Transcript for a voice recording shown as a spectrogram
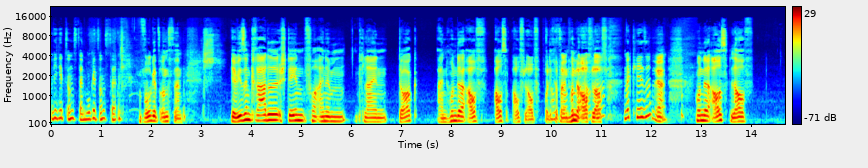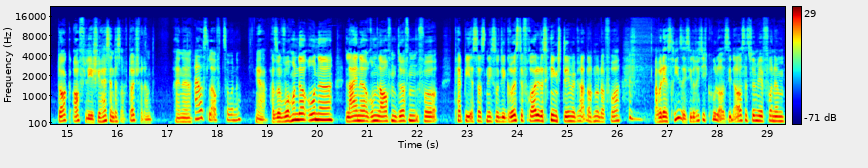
wie geht's uns denn? Wo geht's uns denn? Wo geht's uns denn? Ja, wir sind gerade stehen vor einem kleinen Dog, ein Hundeauf, aus, Auflauf, wollte ich gerade sagen, ein Hundeauflauf. Mit Käse? Ja. Hundeauslauf, Dog off leash. Wie heißt denn das auf Deutsch, verdammt? Eine, Auslaufzone. ja, also wo Hunde ohne Leine rumlaufen dürfen, für Peppy ist das nicht so die größte Freude, deswegen stehen wir gerade noch nur davor. Aber der ist riesig, sieht richtig cool aus. Sieht aus, als wären wir vor einem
